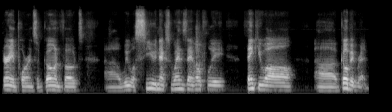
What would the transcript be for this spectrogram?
Very important. So go and vote. Uh, we will see you next Wednesday, hopefully. Thank you all. Uh, go Big Red.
